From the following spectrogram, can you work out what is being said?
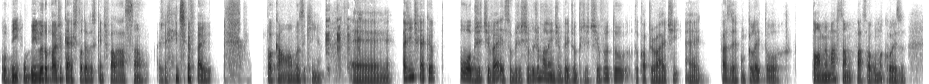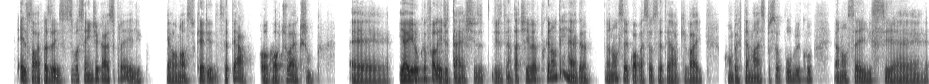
o, bingo, do podcast. Toda vez que a gente falar ação, a gente vai tocar uma musiquinha. É, a gente quer que o objetivo é esse, o objetivo de uma landing page, o objetivo do, do copywriting é fazer com que o leitor tome uma ação, faça alguma coisa. Ele só vai fazer isso se você indicar isso para ele, que é o nosso querido CTA, ou Call to Action. É, e aí o que eu falei de teste, de tentativa, é porque não tem regra. Eu não sei qual vai ser o CTA que vai converter mais para o seu público. Eu não sei se é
